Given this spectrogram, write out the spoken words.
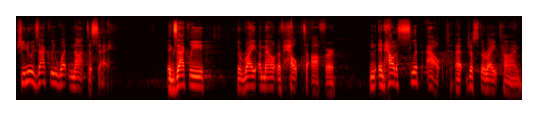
She knew exactly what not to say, exactly the right amount of help to offer, and, and how to slip out at just the right time.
